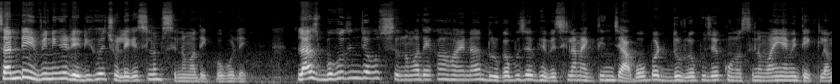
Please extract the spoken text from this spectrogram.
সানডে ইভিনিংয়ে রেডি হয়ে চলে গেছিলাম সিনেমা দেখব বলে। লাস্ট বহুদিন যাবৎ সিনেমা দেখা হয় না। দুর্গাপূজায় ভেবেছিলাম একদিন যাব বাট দুর্গাপূজায় কোনো সিনেমাই আমি দেখলাম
